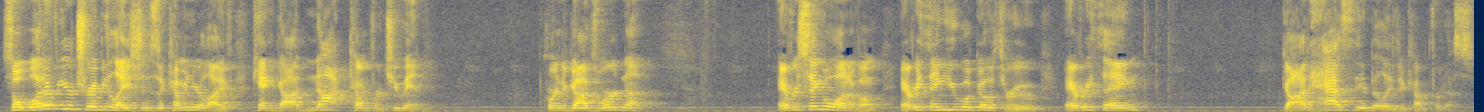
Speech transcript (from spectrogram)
So, whatever your tribulations that come in your life, can God not comfort you in? According to God's word, none. Every single one of them, everything you will go through, everything, God has the ability to comfort us.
